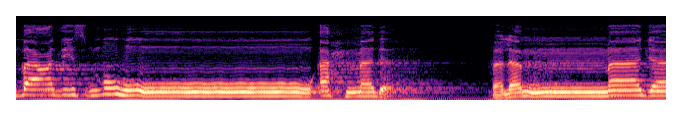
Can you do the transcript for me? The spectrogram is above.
بعد اسمه أحمد. فلما جاءهم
